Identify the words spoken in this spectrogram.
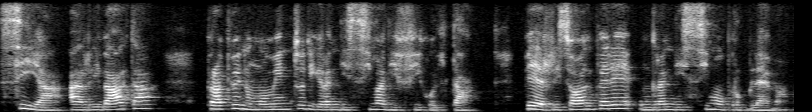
sia arrivata proprio in un momento di grandissima difficoltà per risolvere un grandissimo problema.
